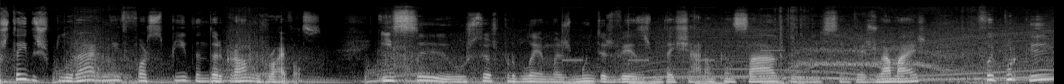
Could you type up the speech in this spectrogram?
Gostei de explorar Need for Speed Underground Rivals. E se os seus problemas muitas vezes me deixaram cansado e sem querer jogar mais, foi porque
